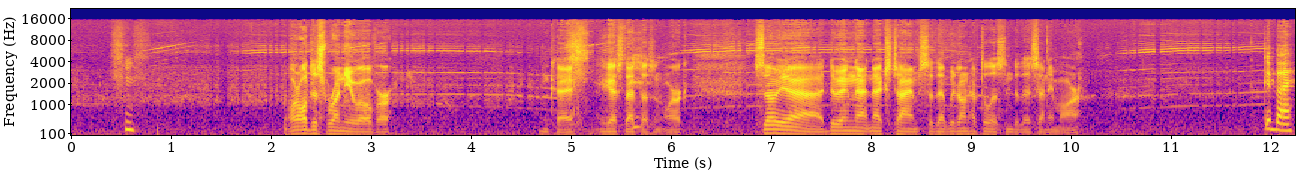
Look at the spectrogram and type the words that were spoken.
or I'll just run you over. Okay, I guess that doesn't work. So yeah, doing that next time so that we don't have to listen to this anymore. Goodbye.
